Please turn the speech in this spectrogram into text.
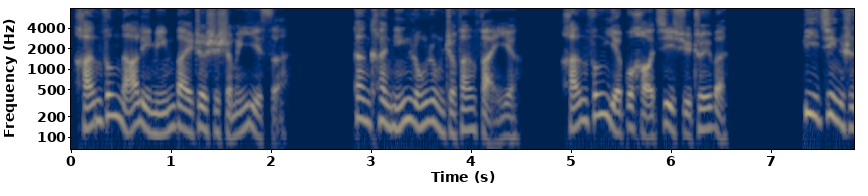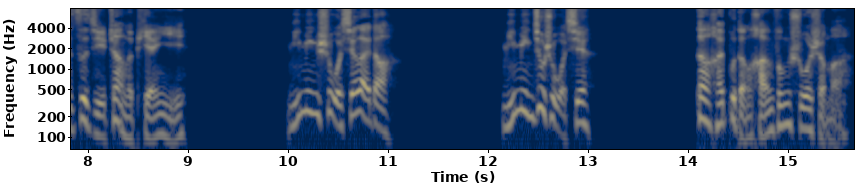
韩风哪里明白这是什么意思，但看宁荣荣这番反应，韩风也不好继续追问，毕竟是自己占了便宜。明明是我先来的，明明就是我先。但还不等韩风说什么，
